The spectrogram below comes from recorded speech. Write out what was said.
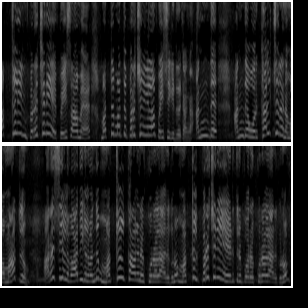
மக்களின் பிரச்சனையை பேசாம மற்ற மற்ற பிரச்சனைகள்லாம் பேசிக்கிட்டு இருக்காங்க. அந்த அந்த ஒரு கல்ச்சரை நம்ம மாற்றணும் அரசியல்வாதிகள் வந்து மக்களுக்கான குரலா இருக்கணும். மக்கள் பிரச்சனையை எடுத்துட்டு போற குரலா இருக்கணும்.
